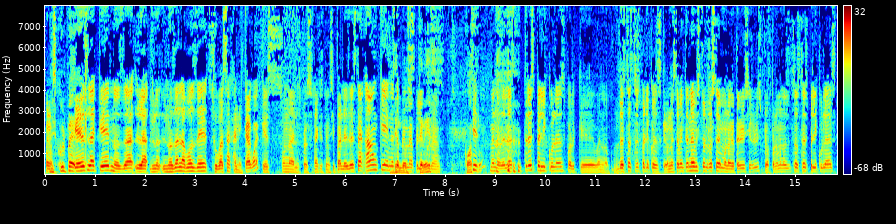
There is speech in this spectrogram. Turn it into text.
Bueno, disculpe. que es la que nos da la, no- nos da la voz de Tsubasa Hanekawa, que es una de los personajes principales de esta, aunque en esta de primera los película tres, cuatro. Sí, bueno, de las tres películas, porque, bueno, de estas tres películas que honestamente no he visto el resto de Monogatari Series, pero por lo menos de estas tres películas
